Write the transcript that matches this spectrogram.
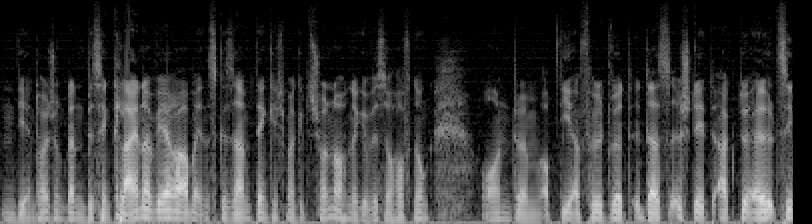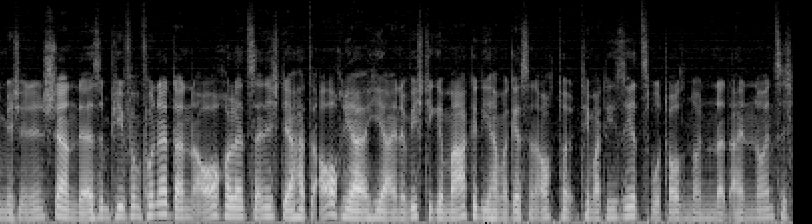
die Enttäuschung dann ein bisschen kleiner wäre, aber insgesamt denke ich mal, gibt es schon noch eine gewisse Hoffnung. Und ähm, ob die erfüllt wird, das steht aktuell ziemlich in den Sternen. Der S&P 500 dann auch letztendlich, der hat auch ja hier eine wichtige Marke, die haben wir gestern auch thematisiert, 2991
